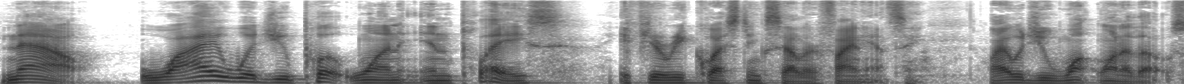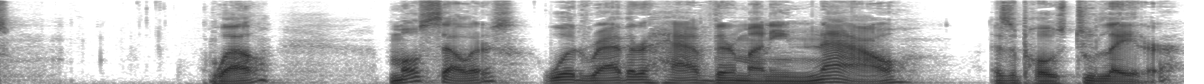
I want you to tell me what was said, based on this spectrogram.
Now, why would you put one in place if you're requesting seller financing? Why would you want one of those? Well, most sellers would rather have their money now as opposed to later.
